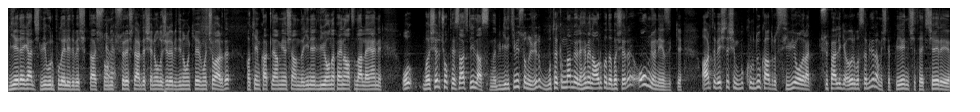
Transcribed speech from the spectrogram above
Bir yere geldi işte Liverpool eledi Beşiktaş. Sonraki Evet. süreçlerde Şenol Hoca ile bir Dinamo Kiev maçı vardı. Hakem katliamı yaşandı. Yine Lyon'a penaltılarla yani o başarı çok tesadüf değil aslında. Bir birikimin sonucuydu. Bu takımdan da öyle hemen Avrupa'da başarı olmuyor ne yazık ki. Artı Beşiktaş'ın bu kurduğu kadro CV olarak Süper Lig'e ağır basabilir ama işte Pjanic'i, Teixeira'yı,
